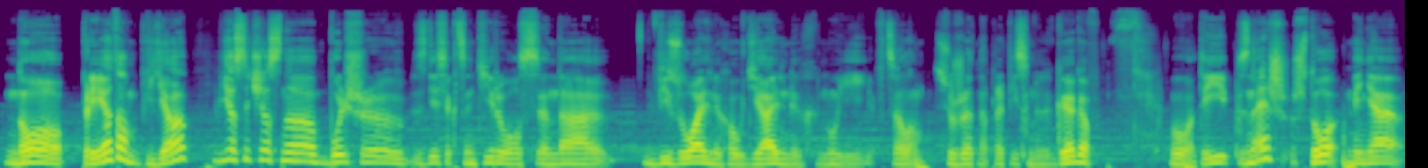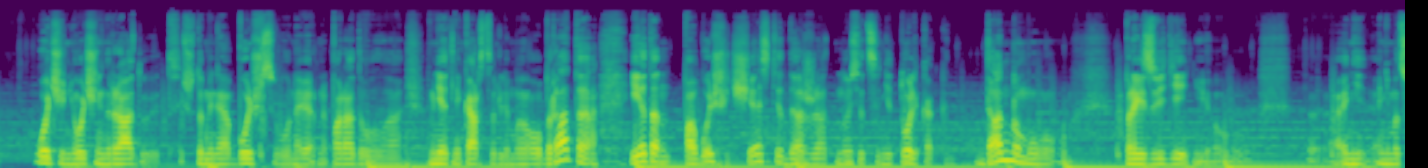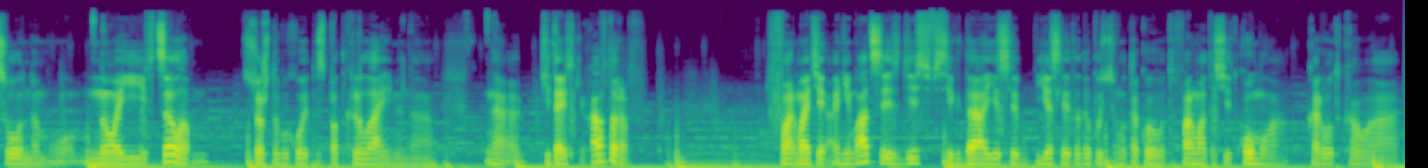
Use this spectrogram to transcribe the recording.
Но при этом я, если честно, больше здесь акцентировался на визуальных, аудиальных, ну и в целом сюжетно прописанных гэгов, вот. И знаешь, что меня очень-очень радует, что меня больше всего, наверное, порадовало «Нет лекарства для моего брата», и это по большей части даже относится не только к данному произведению ани- анимационному, но и в целом все, что выходит из-под крыла именно э, китайских авторов, в формате анимации здесь всегда, если, если это, допустим, вот такой вот формата ситкома короткого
